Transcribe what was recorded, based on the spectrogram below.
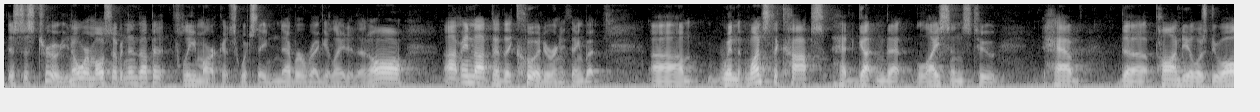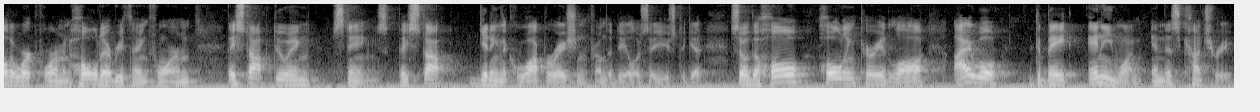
This is true. You know where most of it ended up at? Flea markets, which they never regulated at all. I mean, not that they could or anything, but um, when once the cops had gotten that license to have the pawn dealers do all the work for them and hold everything for them, they stopped doing stings. They stopped getting the cooperation from the dealers they used to get. So the whole holding period law, I will debate anyone in this country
